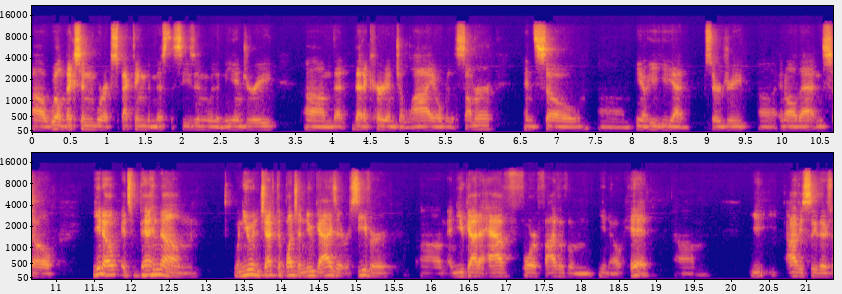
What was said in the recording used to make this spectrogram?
Uh, Will Nixon, we're expecting to miss the season with a knee injury um, that that occurred in July over the summer, and so um, you know he he had surgery uh, and all that, and so you know it's been um, when you inject a bunch of new guys at receiver, um, and you got to have four or five of them, you know, hit. Um, you, obviously, there's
